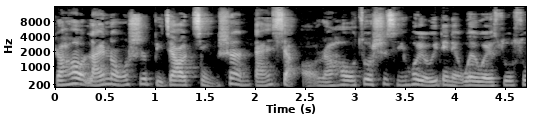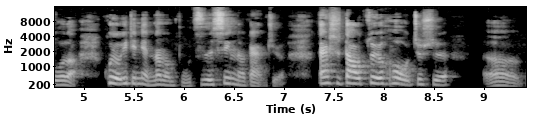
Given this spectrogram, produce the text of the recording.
然后莱农是比较谨慎胆小，然后做事情会有一点点畏畏缩缩的，会有一点点那么不自信的感觉，但是到最后就是呃。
